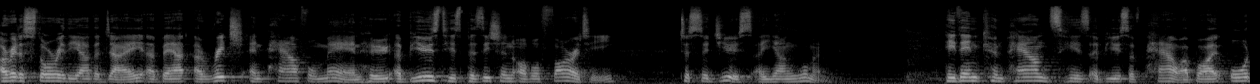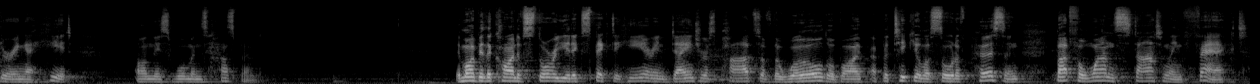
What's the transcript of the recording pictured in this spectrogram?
I read a story the other day about a rich and powerful man who abused his position of authority to seduce a young woman. He then compounds his abuse of power by ordering a hit on this woman's husband. It might be the kind of story you'd expect to hear in dangerous parts of the world or by a particular sort of person, but for one startling fact,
